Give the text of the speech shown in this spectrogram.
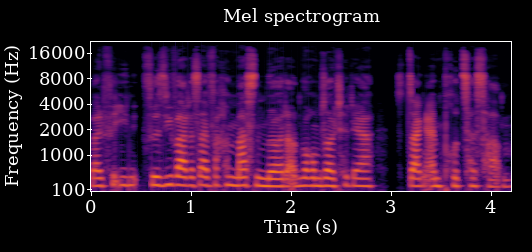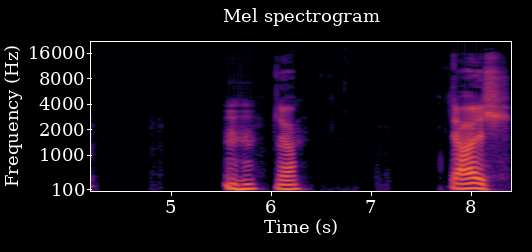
weil für, ihn, für sie war das einfach ein Massenmörder. Und warum sollte der sozusagen einen Prozess haben? Mhm, ja. Ja, ich.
